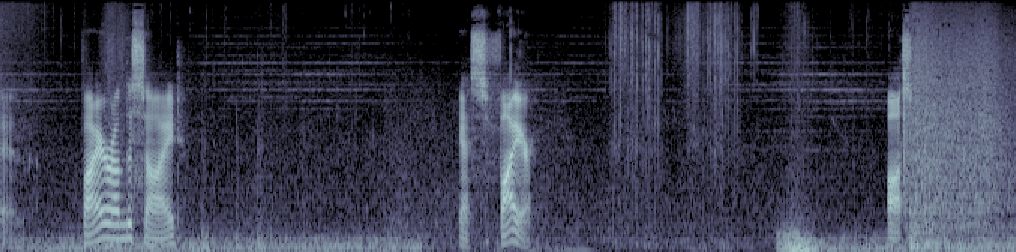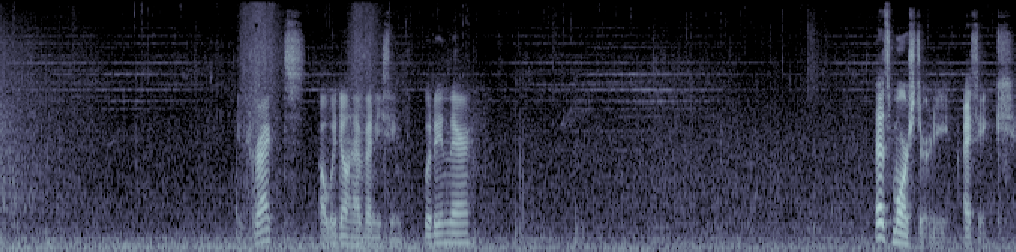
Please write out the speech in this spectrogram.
Then fire on the side. Yes, fire. Awesome. Correct. Oh, we don't have anything to put in there. That's more sturdy, I think.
